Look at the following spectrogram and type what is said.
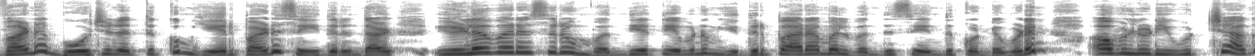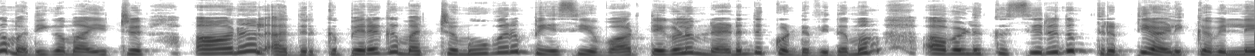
வன போஜனத்துக்கும் ஏற்பாடு செய்திருந்தாள். இளவரசரும் வந்தியத்தேவனும் எதிர்பாராமல் வந்து சேர்ந்து கொண்டவுடன் அவளுடைய உற்சாகம் அதிகமாயிற்று. ஆனால் அதற்கு பிறகு மற்ற மூவரும் பேசிய வார்த்தைகளும் நடந்து கொண்ட விதமும் அவளுக்கு சிறிதும் திருப்தி அளிக்கவில்லை.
